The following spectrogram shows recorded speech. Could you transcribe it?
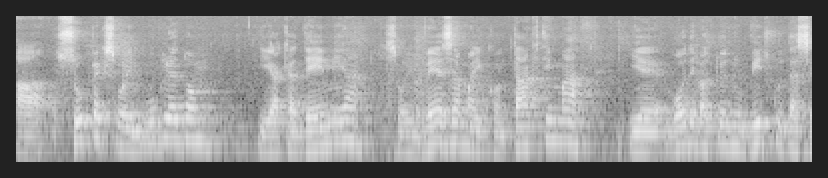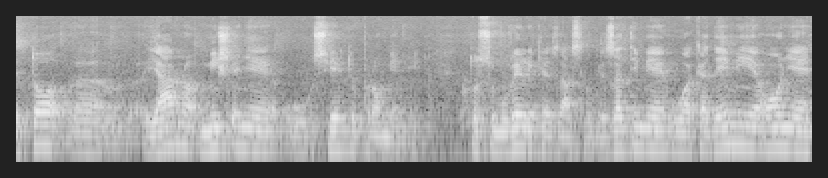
a Supek svojim ugledom i akademija, svojim vezama i kontaktima je vodila tu jednu bitku da se to e, javno mišljenje u svijetu promijeni. To su mu velike zasluge. Zatim je u akademiji, on je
